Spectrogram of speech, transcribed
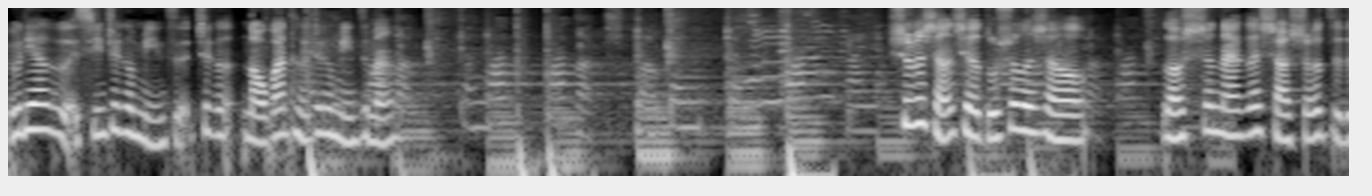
有点恶心，这个名字，这个脑瓜疼这个名字吗？是不是想起了读书的时候，老师拿个小手指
